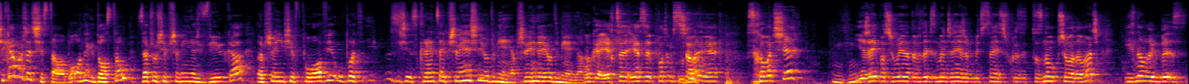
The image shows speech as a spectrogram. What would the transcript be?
Ciekawa rzecz się stała, bo on jak dostał, zaczął się przemieniać w wilka, ale przemienił się w połowie, upadł i się skręca i przemienia się i odmienia, przemienia i odmienia. Okej, ja, chcę, ja chcę po tym strzale, nie? Schować się. Mhm. Jeżeli potrzebuję na to wydać zmęczenie, żeby być w stanie szybko, to znowu przeładować i znowu jakby z-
